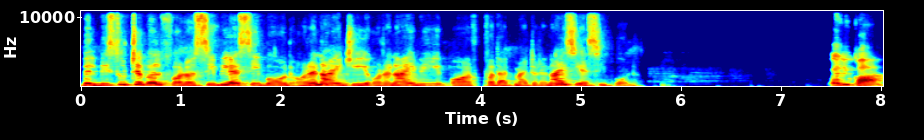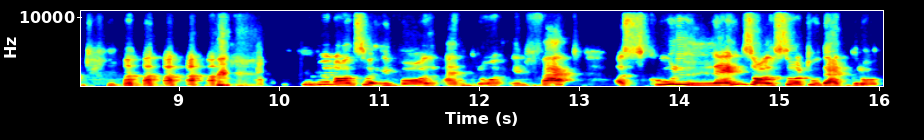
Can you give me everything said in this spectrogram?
will be suitable for a CBSE board or an IG or an IB or for that matter an ICSE board? Well, you can't. children also evolve and grow. In fact, a school lends also to that growth.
